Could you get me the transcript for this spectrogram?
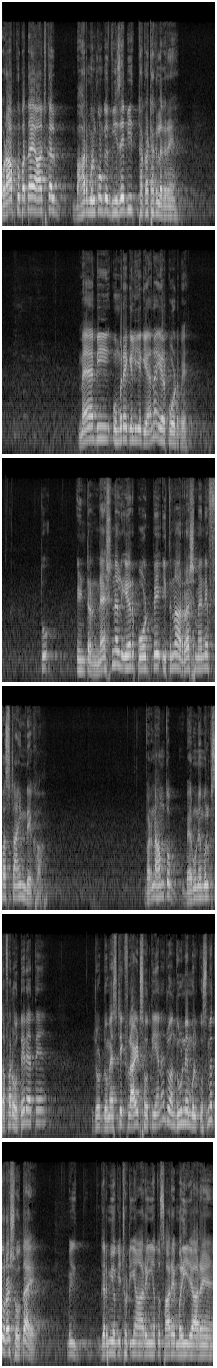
اور آپ کو پتا ہے آج کل باہر ملکوں کے ویزے بھی ٹھکا ٹھک لگ رہے ہیں میں بھی عمرے کے لیے گیا نا ایئرپورٹ پہ تو انٹرنیشنل ایئرپورٹ پہ اتنا رش میں نے فسٹ ٹائم دیکھا ورنہ ہم تو بیرون ملک سفر ہوتے رہتے ہیں جو ڈومیسٹک فلائٹس ہوتی ہیں نا جو اندرون ملک اس میں تو رش ہوتا ہے بھائی گرمیوں کی چھٹیاں آ رہی ہیں تو سارے مری جا رہے ہیں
